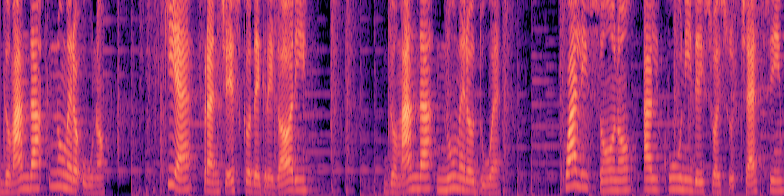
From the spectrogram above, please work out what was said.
Domanda numero 1. Chi è Francesco De Gregori? Domanda numero 2. Quali sono alcuni dei suoi successi?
